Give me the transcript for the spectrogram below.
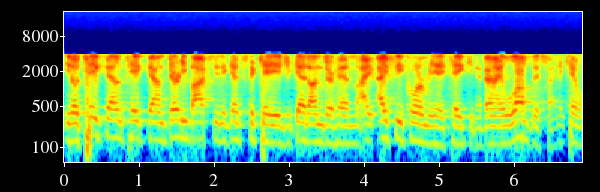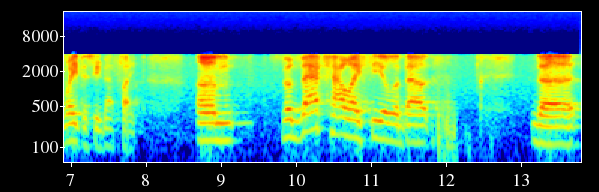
you know, takedown, takedown, dirty boxing against the cage, get under him. I, I see Cormier taking it, and I love this fight. I can't wait to see that fight. Um, so that's how I feel about the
